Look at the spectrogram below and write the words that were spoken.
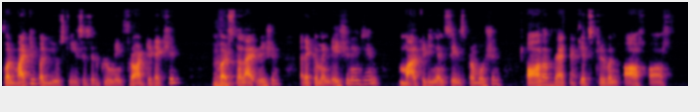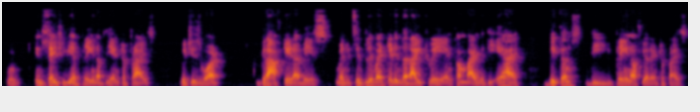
for multiple use cases, including fraud detection, mm-hmm. personalization, recommendation engine, marketing and sales promotion. All of that gets driven off of essentially a brain of the enterprise, which is what graph database, when it's implemented in the right way and combined with the AI, becomes the brain of your enterprise.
